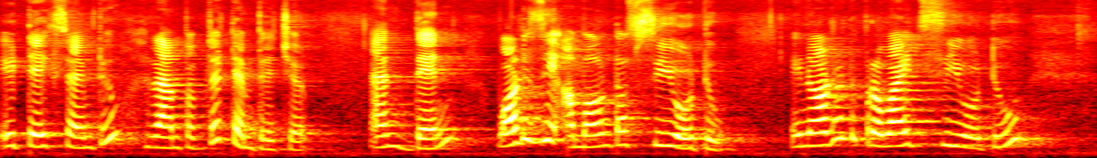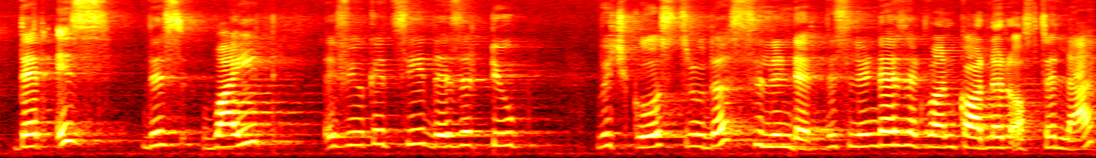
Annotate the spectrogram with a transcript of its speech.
it takes time to ramp up the temperature. And then what is the amount of CO2? In order to provide CO2, there is this white, if you can see there is a tube which goes through the cylinder. The cylinder is at one corner of the lab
